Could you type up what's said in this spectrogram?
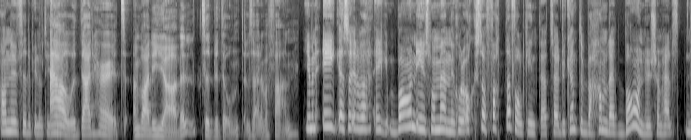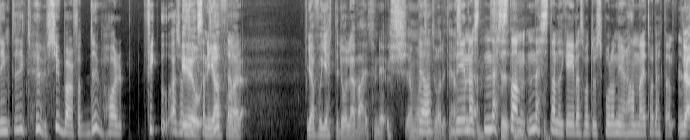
Ja nu är Filip inne och tittar. ow that hurt. Man bara det gör väl typ lite ont eller så här, vad fan. Ja men ägg, alltså eller vad, ägg, barn är ju små människor också. Fattar folk inte att så här, du kan inte behandla ett barn hur som helst. Det är inte ditt husdjur bara för att du har fi, alltså, Jo, fixat när jag hitten. får, jag får jättedåliga vibes från det, usch jag mår Ja, typ dåligt när jag det är näst, det. nästan, nästan lika illa som att du spolar ner Hanna i toaletten. Ja.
